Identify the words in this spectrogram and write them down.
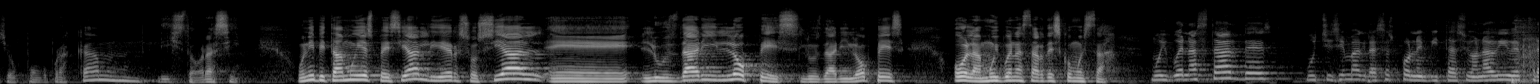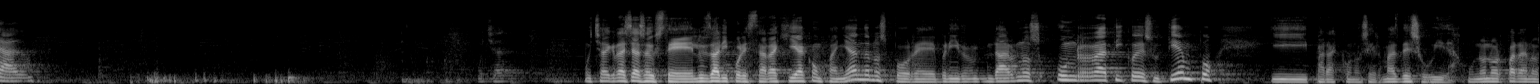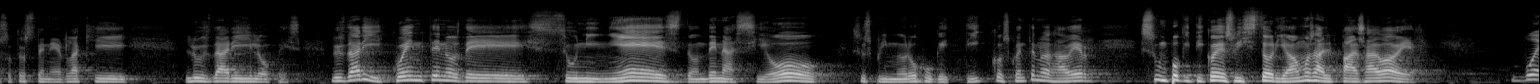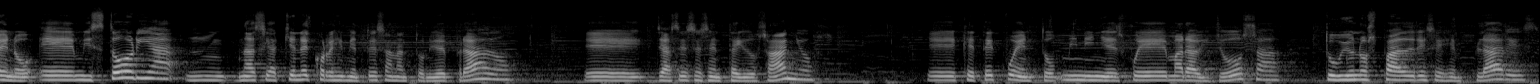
Yo pongo por acá, listo, ahora sí. Una invitada muy especial, líder social, eh, Luz Dari López. Luz Dari López, hola, muy buenas tardes, ¿cómo está? Muy buenas tardes, muchísimas gracias por la invitación a Vive Prado. Muchas, gracias a usted, Luz Dari, por estar aquí acompañándonos, por eh, brindarnos un ratico de su tiempo y para conocer más de su vida. Un honor para nosotros tenerla aquí, Luz Dari López. Luz Dari, cuéntenos de su niñez, dónde nació, sus primeros jugueticos, cuéntenos a ver un poquitico de su historia, vamos al pasado a ver. Bueno, eh, mi historia, mm, nací aquí en el corregimiento de San Antonio de Prado, eh, ya hace 62 años. Eh, ¿Qué te cuento? Mi niñez fue maravillosa, tuve unos padres ejemplares,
